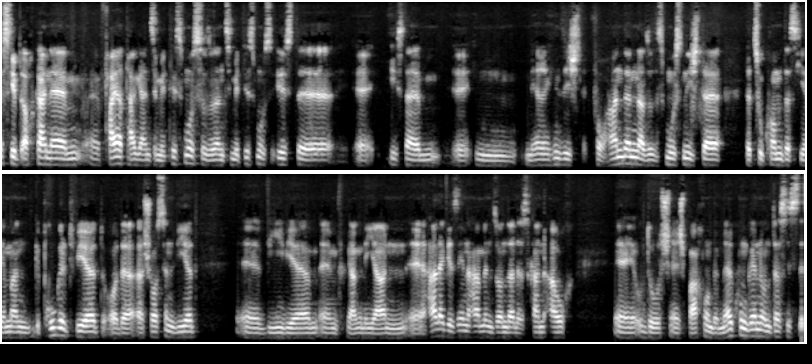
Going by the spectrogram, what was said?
es gibt auch keine äh, Feiertage Antisemitismus. Also Antisemitismus ist, äh, äh ist ähm, äh, in mehrerer Hinsicht vorhanden. Also es muss nicht äh, dazu kommen, dass jemand geprügelt wird oder erschossen wird, äh, wie wir im vergangenen Jahren äh, Halle gesehen haben, sondern es kann auch durch Sprache und Bemerkungen. Und das ist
